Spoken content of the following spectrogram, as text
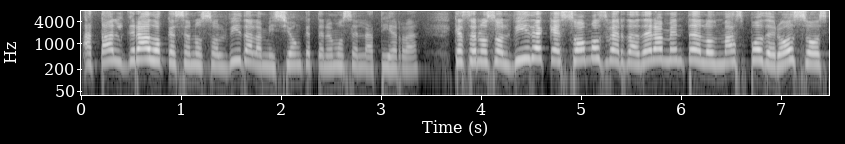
a tal grado que se nos olvida la misión que tenemos en la tierra, que se nos olvide que somos verdaderamente los más poderosos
